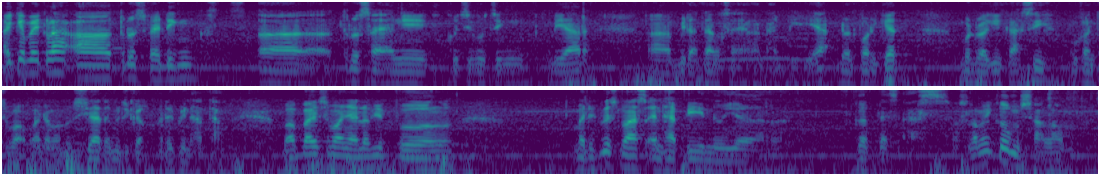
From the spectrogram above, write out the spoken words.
Oke baiklah uh, terus feeding uh, terus sayangi kucing-kucing liar uh, binatang kesayangan Nabi. Ya don't forget berbagi kasih bukan cuma pada manusia tapi juga kepada binatang. Bye bye semuanya. Love you full. Merry Christmas and Happy New Year. God bless us. Wassalamualaikum. Shalom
